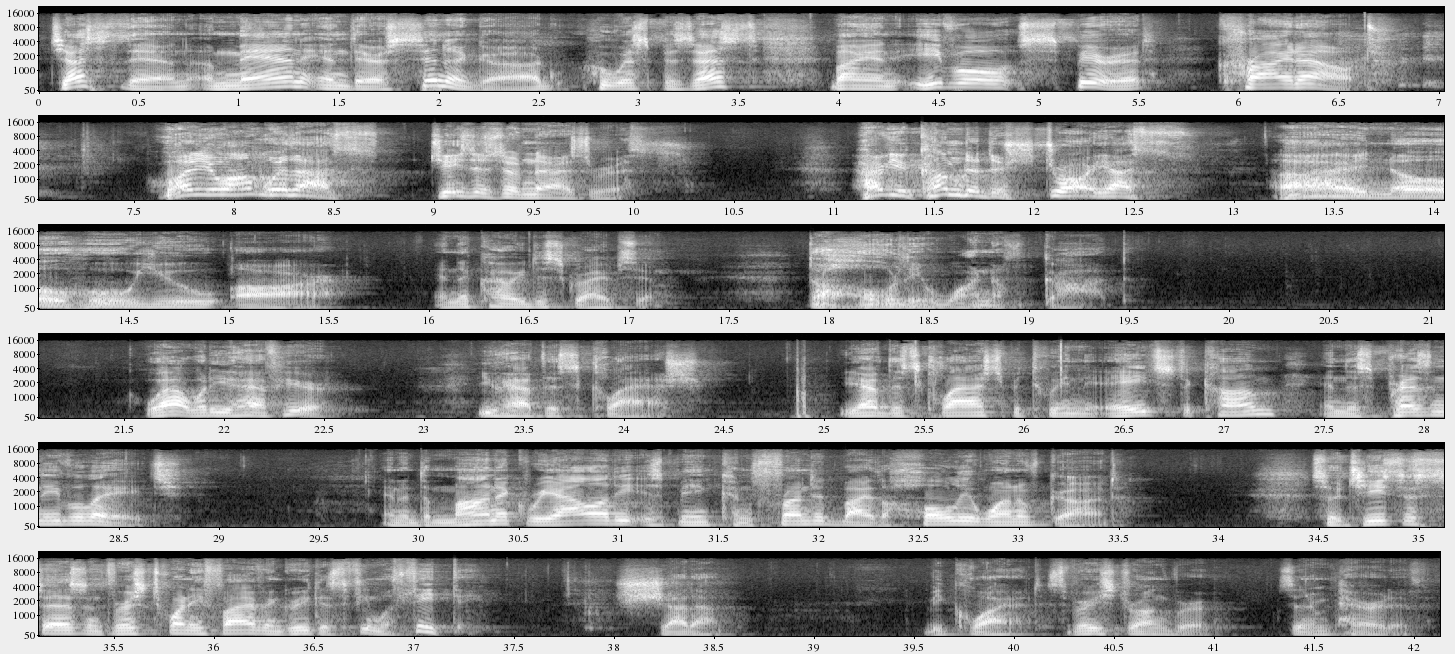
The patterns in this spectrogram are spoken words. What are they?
Just then, a man in their synagogue who was possessed by an evil spirit cried out, What do you want with us, Jesus of Nazareth? Have you come to destroy us? I know who you are. And look how he describes him the Holy One of God. Well, what do you have here? You have this clash. You have this clash between the age to come and this present evil age. And a demonic reality is being confronted by the Holy One of God. So Jesus says in verse 25 in Greek is phimothete, shut up. Be quiet. It's a very strong verb. It's an imperative.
